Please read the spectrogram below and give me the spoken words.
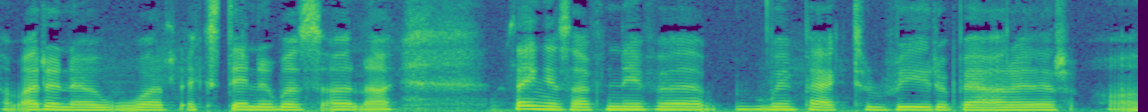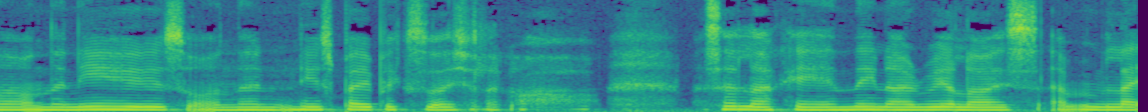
Um, I don't know what extent it was. And I, the thing is, I've never went back to read about it on the news or in the newspaper because I was just like, oh, I'm so lucky. And then I realised um, la-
